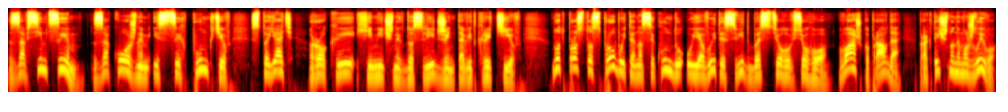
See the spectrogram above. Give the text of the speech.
За всім цим, за кожним із цих пунктів стоять роки хімічних досліджень та відкриттів. Ну от просто спробуйте на секунду уявити світ без цього всього. Важко, правда? Практично неможливо.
